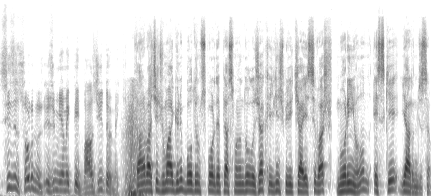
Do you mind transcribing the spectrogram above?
Sizin sorunuz üzüm yemek değil balcıyı dövmek ya. Fenerbahçe Cuma günü Bodrum Spor deplasmanında olacak. İlginç bir hikayesi var. Mourinho'nun eski yardımcısı.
